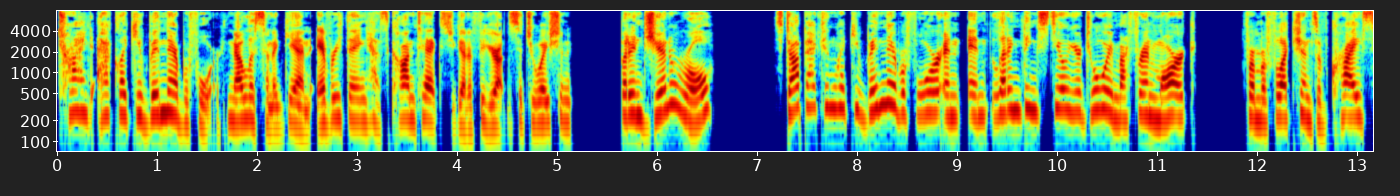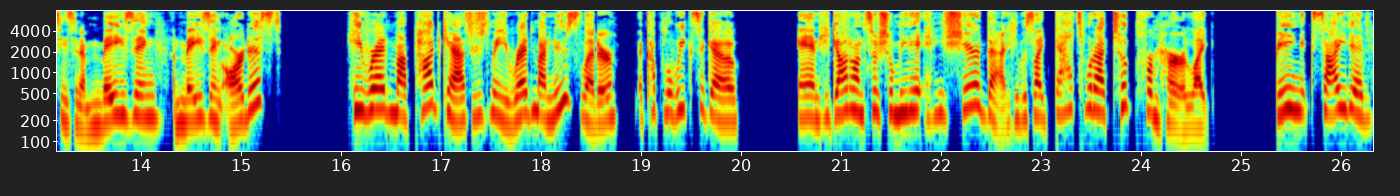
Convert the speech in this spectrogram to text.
trying to act like you've been there before. Now, listen, again, everything has context. You got to figure out the situation. But in general, stop acting like you've been there before and, and letting things steal your joy. My friend Mark from Reflections of Christ, he's an amazing, amazing artist. He read my podcast, excuse me, he read my newsletter a couple of weeks ago and he got on social media and he shared that. He was like, that's what I took from her. Like being excited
